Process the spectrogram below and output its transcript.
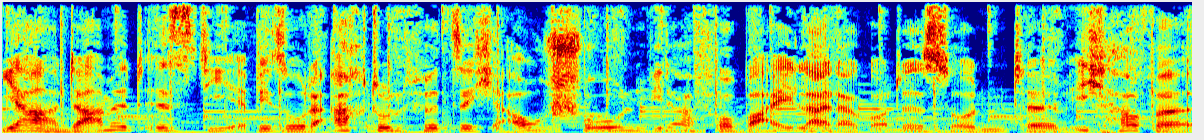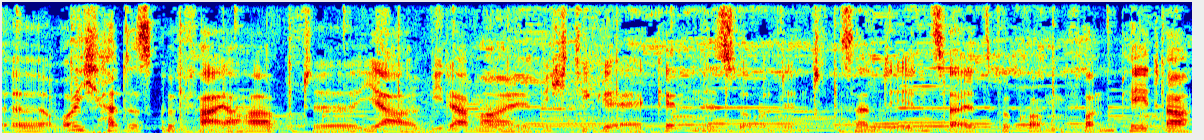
Ja, damit ist die Episode 48 auch schon wieder vorbei, leider Gottes. Und äh, ich hoffe, äh, euch hat es gefallen. Habt äh, ja wieder mal wichtige Erkenntnisse und interessante Insights bekommen von Peter.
